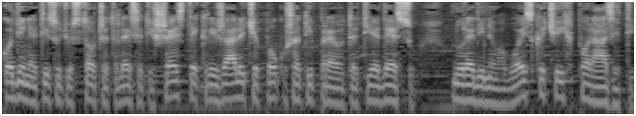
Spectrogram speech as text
Godine 1146. križari će pokušati preoteti Edesu. Nuredinova vojska će ih poraziti.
